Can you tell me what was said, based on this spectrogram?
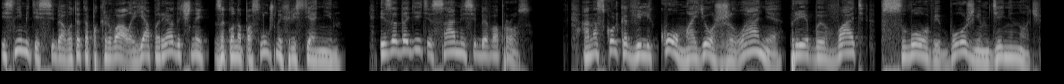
и снимете с себя вот это покрывало «я порядочный, законопослушный христианин» и зададите сами себе вопрос, а насколько велико мое желание пребывать в Слове Божьем день и ночь.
